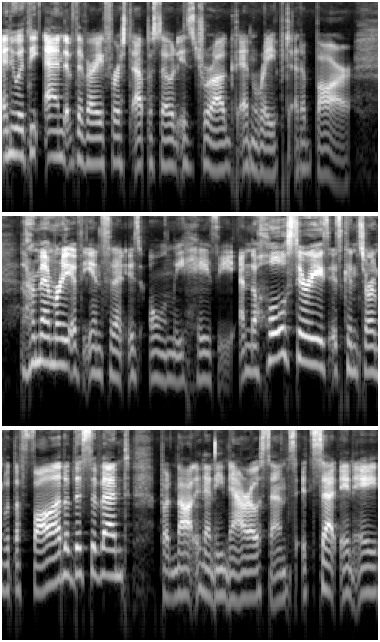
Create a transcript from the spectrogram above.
and who at the end of the very first episode is drugged and raped at a bar. Her memory of the incident is only hazy, and the whole series is concerned with the fallout of this event, but not in any narrow sense. It's set in a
